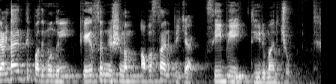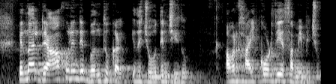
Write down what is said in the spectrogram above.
രണ്ടായിരത്തി പതിമൂന്നിൽ കേസന്വേഷണം അവസാനിപ്പിക്കാൻ സി ബി ഐ തീരുമാനിച്ചു. എന്നാൽ രാഹുലിന്റെ ബന്ധുക്കൾ ഇത് ചോദ്യം ചെയ്തു. അവർ ഹൈക്കോടതിയെ സമീപിച്ചു.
